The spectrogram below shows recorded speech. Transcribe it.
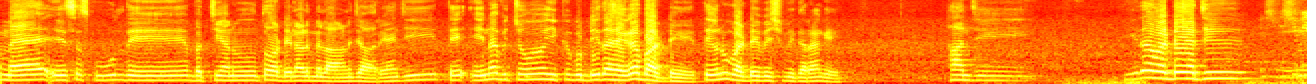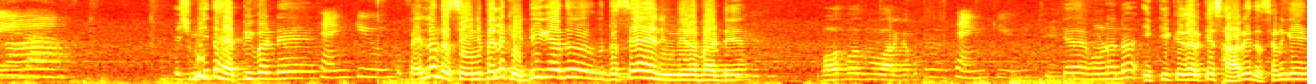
ਮੈਂ ਇਸ ਸਕੂਲ ਦੇ ਬੱਚਿਆਂ ਨੂੰ ਤੁਹਾਡੇ ਨਾਲ ਮਿਲਾਉਣ ਜਾ ਰਿਹਾ ਜੀ ਤੇ ਇਹਨਾਂ ਵਿੱਚੋਂ ਇੱਕ ਗੁੱਡੀ ਦਾ ਹੈਗਾ ਬਰਥਡੇ ਤੇ ਉਹਨੂੰ ਬਰਥਡੇ ਵਿਸ਼ ਵੀ ਕਰਾਂਗੇ। ਹਾਂਜੀ ਕਿਹਦਾ ਬਰਥਡੇ ਅੱਜ? Ishmeet. Happy birthday thank you ਪਹਿਲਾਂ ਦੱਸਿਆ ਹੀ ਨਹੀਂ ਪਹਿਲਾਂ ਖੇਡੀ ਗਿਆ ਤੂੰ ਦੱਸਿਆ ਹੈ ਨਹੀਂ ਮੇਰਾ ਬਰਥਡੇ ਆ ਬਹੁਤ ਬਹੁਤ ਮੁਬਾਰਕਾਂ ਪੁੱਤ। ਥੈਂਕ ਯੂ ਠੀਕ ਹੈ ਹੁਣ ਨਾ ਇੱਕ ਇੱਕ ਕਰਕੇ ਸਾਰੇ ਦੱਸਣਗੇ।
